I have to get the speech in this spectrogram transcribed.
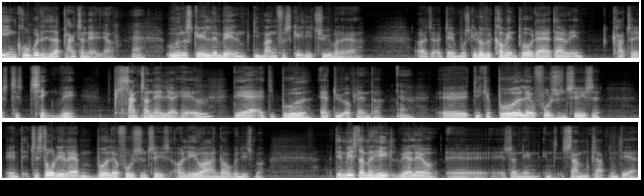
én gruppe, der hedder planktonalger, ja. uden at skelne mellem de mange forskellige typer, der er. Og, og det er måske noget, vi kommer ind på, der, der er en karakteristisk ting ved planktonalger i havet, mm. det er, at de både er dyr og planter. Ja. Øh, de kan både lave fotosyntese, en, til stor del af dem, både lave fotosyntese og leve af andre organismer. Det mister man helt ved at lave øh, sådan en, en sammenklapning der.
